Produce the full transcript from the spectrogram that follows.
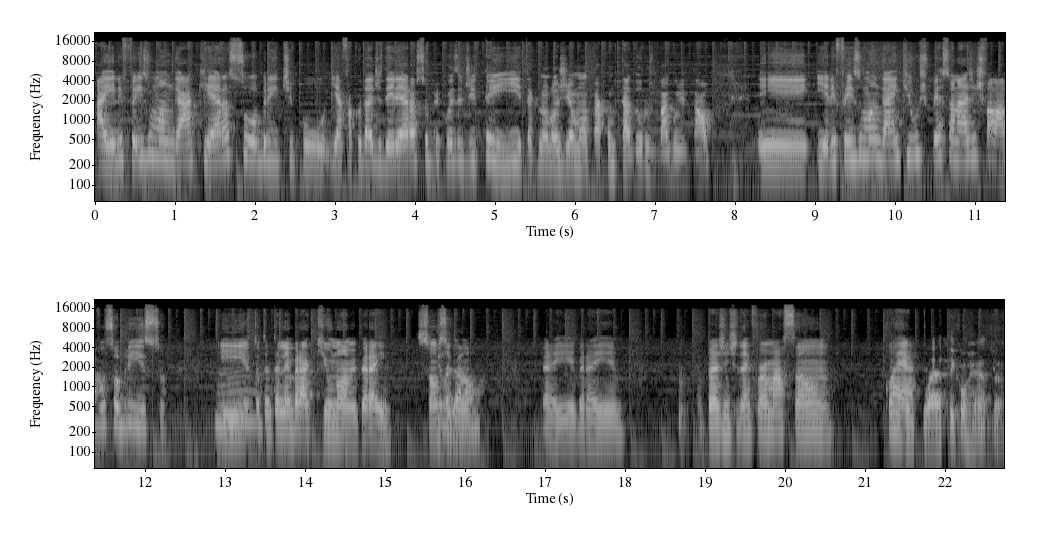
Aí ele fez um mangá que era sobre, tipo... E a faculdade dele era sobre coisa de TI, tecnologia, montar computador, os bagulho e tal. E, e ele fez um mangá em que os personagens falavam sobre isso. E eu tô tentando lembrar aqui o nome, peraí. Só um Hum. Que segundo. legal. Peraí, peraí. É pra gente dar a informação correta. Completa e correta.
